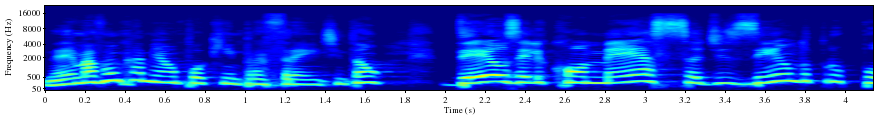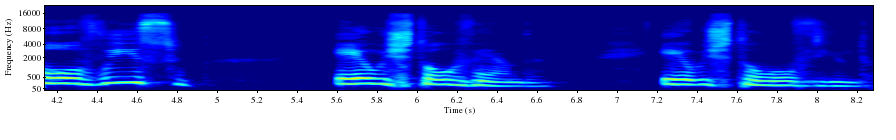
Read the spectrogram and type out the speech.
Né? Mas vamos caminhar um pouquinho para frente. Então, Deus ele começa dizendo para o povo isso: eu estou vendo, eu estou ouvindo,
